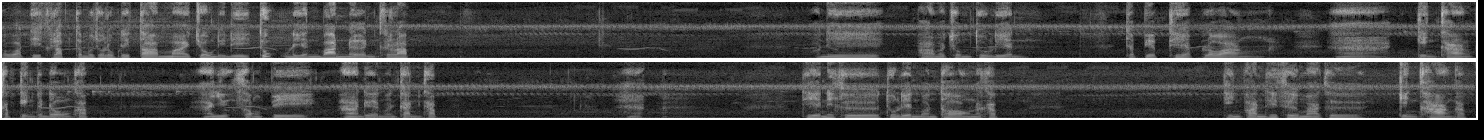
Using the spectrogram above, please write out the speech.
สวัสดีครับท่านผู้ชมและผู้ติดตามมาช่วงดีๆ ทุเรียนบ้านเนินครับ วันนี้พามาชมทุเรียน จะเปรียบเทียบระหว่างกิ่งข้างกับกิ่งกระโดงครับ อายุ 2 ปี 5 เดือนเหมือนกันครับที่เห็นนี่คือทุเรียนหมอนทองนะครับ กิ่งพันธุ์ที่ซื้อมาคือกิ่งข้างครับ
